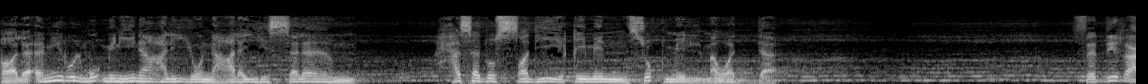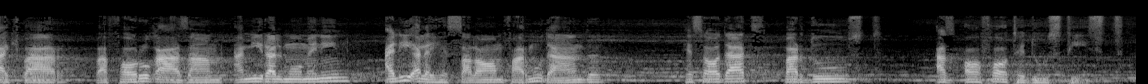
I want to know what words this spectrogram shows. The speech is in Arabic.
قال أمير المؤمنين علي عليه السلام حسد الصديق من سقم المودة. صدیق اکبر و فاروق اعظم امیر المؤمنین علی علیه السلام فرمودند حسادت بر دوست از آفات دوستی است.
